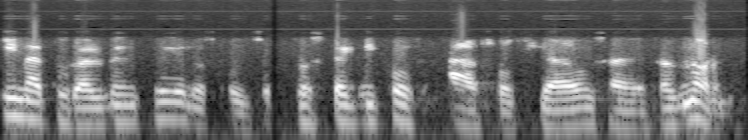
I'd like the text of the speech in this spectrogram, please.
y naturalmente de los conceptos técnicos asociados a esas normas.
